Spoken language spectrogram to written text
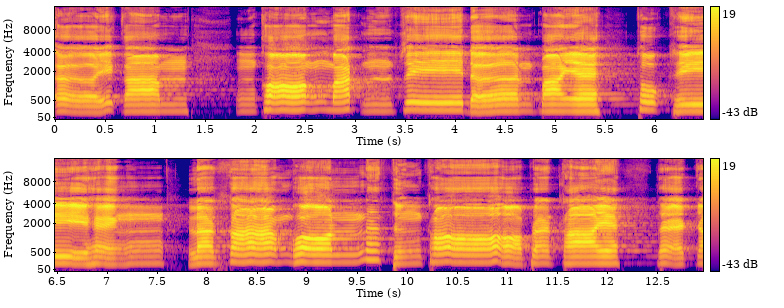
เอ่ยกรรมของมัดสีเดินไป ทุกที่แห่ง ละสามคน ถึงท่อพระทัย แต่ใจ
